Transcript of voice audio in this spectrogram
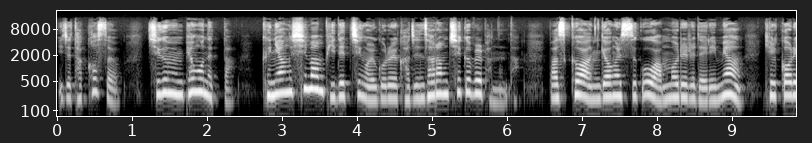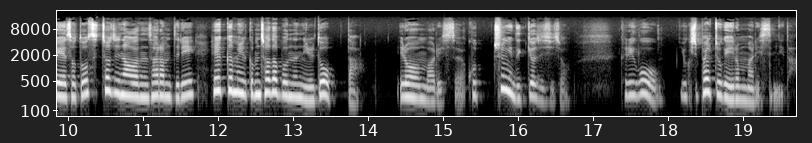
이제 다 컸어요. 지금은 평온했다. 그냥 심한 비대칭 얼굴을 가진 사람 취급을 받는다. 마스크와 안경을 쓰고 앞머리를 내리면 길거리에서도 스쳐 지나가는 사람들이 힐끔힐끔 쳐다보는 일도 없다. 이런 말이 있어요. 고충이 느껴지시죠? 그리고 68쪽에 이런 말이 있습니다.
